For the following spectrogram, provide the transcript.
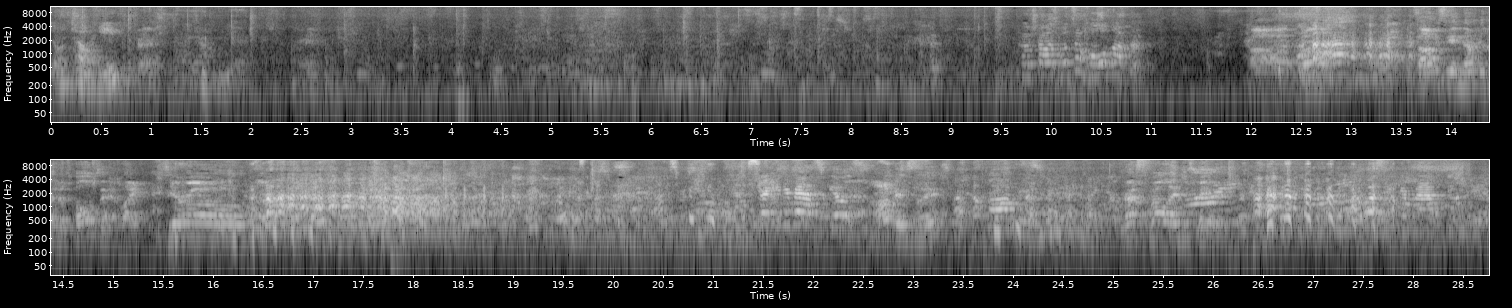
Don't tell me. Okay. Coach Oz, what's a whole number? Uh, well, it's obviously a number that has holes in it, like zero. Strengthen your math skills. obviously. Rest well educated. I wasn't your math teacher.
